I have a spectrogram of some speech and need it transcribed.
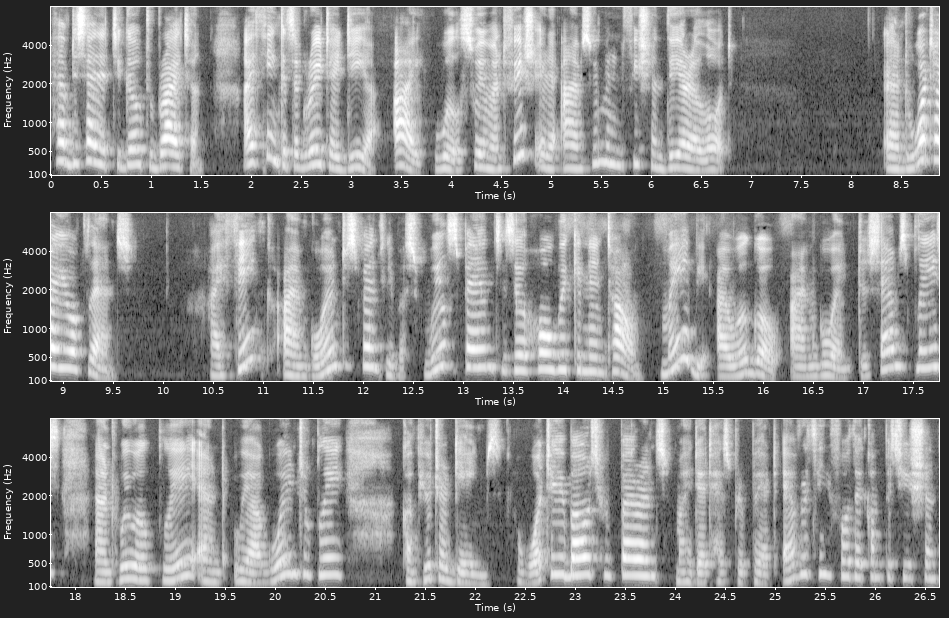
have decided to go to Brighton. I think it's a great idea. I will swim and fish, или I'm swimming and fishing there a lot. And what are your plans? I think I'm going to spend, либо will spend the whole weekend in town. Maybe I will go. I'm going to Sam's place and we will play and we are going to play computer games. What are you about your parents? My dad has prepared everything for the competition.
